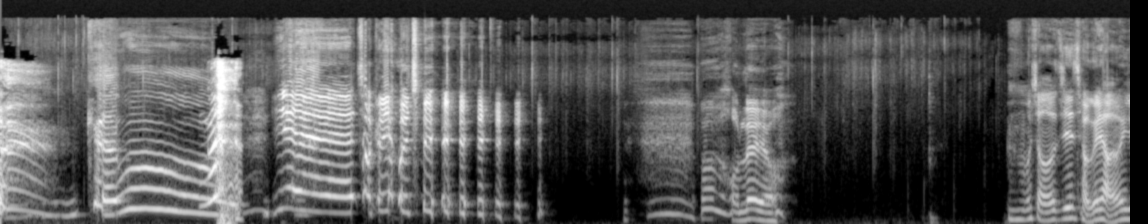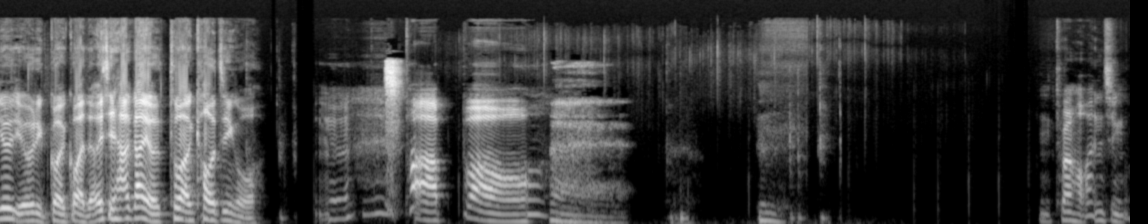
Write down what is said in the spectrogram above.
可恶！耶！巧克力回去。啊，好累哦。我想说今天巧克力好像又有点怪怪的，而且他刚刚有突然靠近我。嗯怕爆。嗯，嗯，突然好安静哦。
